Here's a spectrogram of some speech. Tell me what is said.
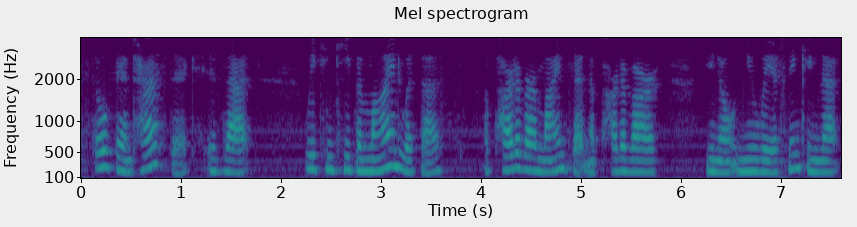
so fantastic is that we can keep in mind with us a part of our mindset and a part of our, you know, new way of thinking that,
